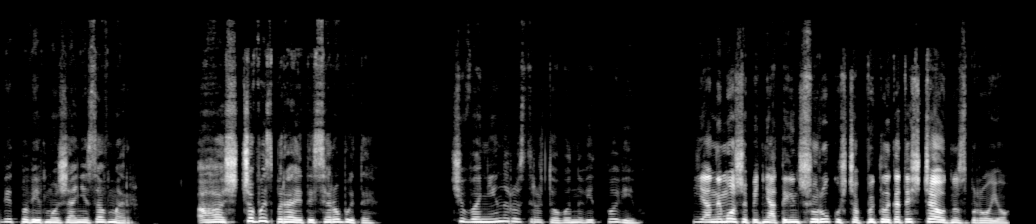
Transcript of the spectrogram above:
відповів Можані завмер. А що ви збираєтеся робити? Чуванін роздратовано відповів. Я не можу підняти іншу руку, щоб викликати ще одну зброю,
